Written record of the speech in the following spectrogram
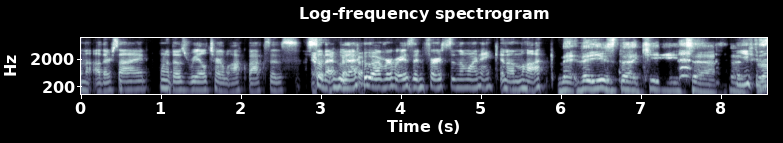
on the other side? One of those realtor lock boxes, so that who- whoever is in first in the morning can unlock They they use the key to, to Use throw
